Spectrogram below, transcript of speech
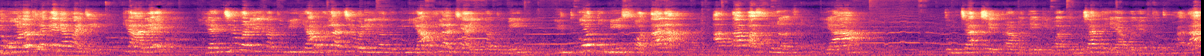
म्हणजे ओळखलं गेल्या पाहिजे. की अरे यांचे वडील का तुम्ही या मुलाचे वडील का तुम्ही या मुलाची आई का तुम्ही इतकं तुम्ही स्वतःला आतापासूनच या तुमच्या क्षेत्रामध्ये किंवा तुमच्या ध्येयापर्यंत तुम्हाला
